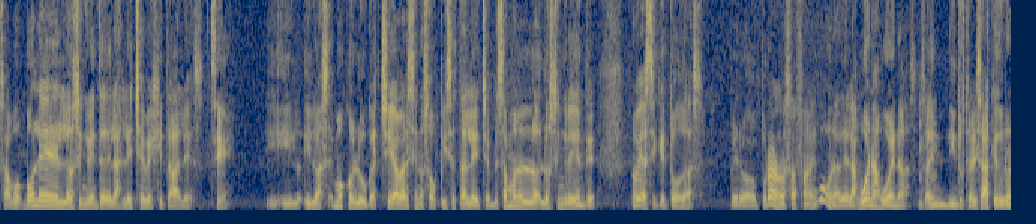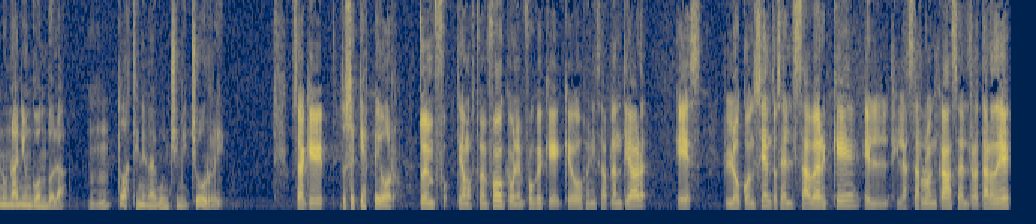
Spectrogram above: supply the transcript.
O sea, vos, vos lees los ingredientes de las leches vegetales Sí. y, y lo- y lo hacemos con Lucas. Che, a ver si nos auspicia esta leche. Empezamos a leer lo- los ingredientes. No voy a decir que todas, pero por ahora no nos afana ninguna. De las buenas, buenas. O sea, Ujú. in- industrializadas que duran un año en góndola. Ujú. Todas tienen algún chimichurri. O sea que Entonces, ¿qué es peor? tu, enfo- digamos, tu enfoque o el enfoque que, que vos venís a plantear es lo consciente, o sea, el saber qué, el, el hacerlo en casa, el tratar de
